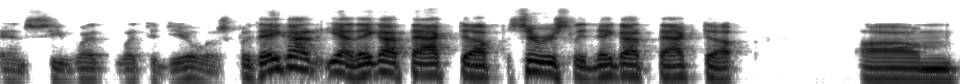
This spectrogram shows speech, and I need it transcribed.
and see what what the deal was. But they got yeah they got backed up. Seriously, they got backed up. Um,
